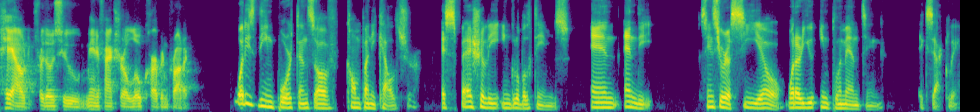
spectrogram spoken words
payout for those who manufacture a low carbon product. What is the importance of company culture, especially in global teams? And Andy, since you're a CEO, what are you implementing exactly?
